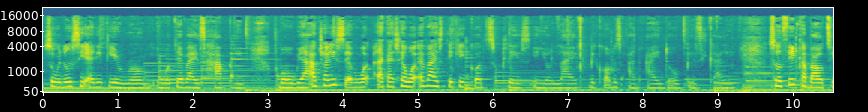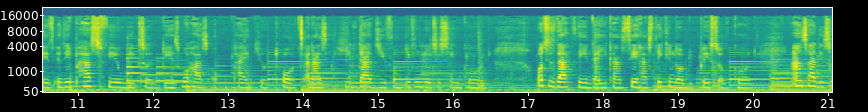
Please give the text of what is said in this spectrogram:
So we don't see anything wrong in whatever is happening. But we are actually serving what like i said whatever is taking god's place in your life becomes an idol basically. So think about it. In the past few weeks or days what has occupied your thoughts and has hindered you from even noticing god what is that thing that you can say has taken up the place of God? Answer this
